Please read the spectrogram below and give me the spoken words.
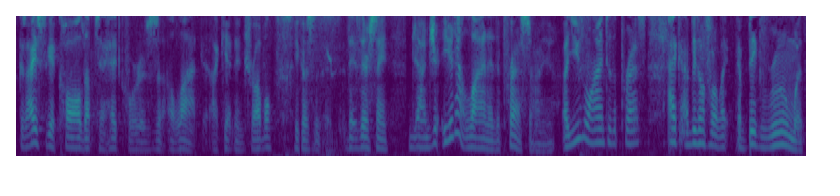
Because I used to get called up to headquarters a lot, I get in trouble because they- they're saying, "John, you're not lying to the press, are you? Are you lying to the press?" I, I've been going for like a big room with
